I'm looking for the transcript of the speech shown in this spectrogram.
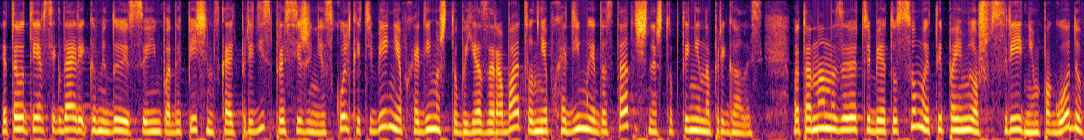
Это вот я всегда рекомендую своим подопечным сказать, приди, спроси жене, сколько тебе необходимо, чтобы я зарабатывал необходимое и достаточное, чтобы ты не напрягалась. Вот она назовет тебе эту сумму, и ты поймешь в среднем по году,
